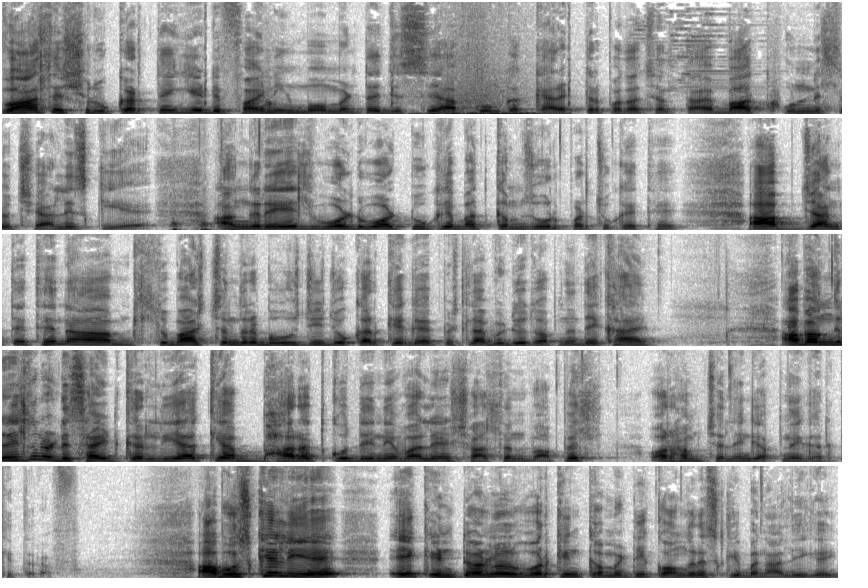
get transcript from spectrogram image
वहाँ से शुरू करते हैं। ये डिफाइनिंग मोमेंट है जिससे आपको उनका कैरेक्टर पता चलता है। बात 1946 की है। अंग्रेज़ वर्ल्ड वॉर टू के बाद कमज़ोर पड़ चुके थे। आप जानते थे ना सुभाष चंद्र बोस जी जो करके गए, पिछला वीडियो तो आपने देखा है। अब अंग्रेज़ों ने डिसाइड कर लिया कि अब भारत को देने वाले हैं शासन वापस और हम चलेंगे अपने घर की तरफ़। अब उसके लिए एक इंटरनल वर्किंग कमेटी कांग्रेस की बना ली गई।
